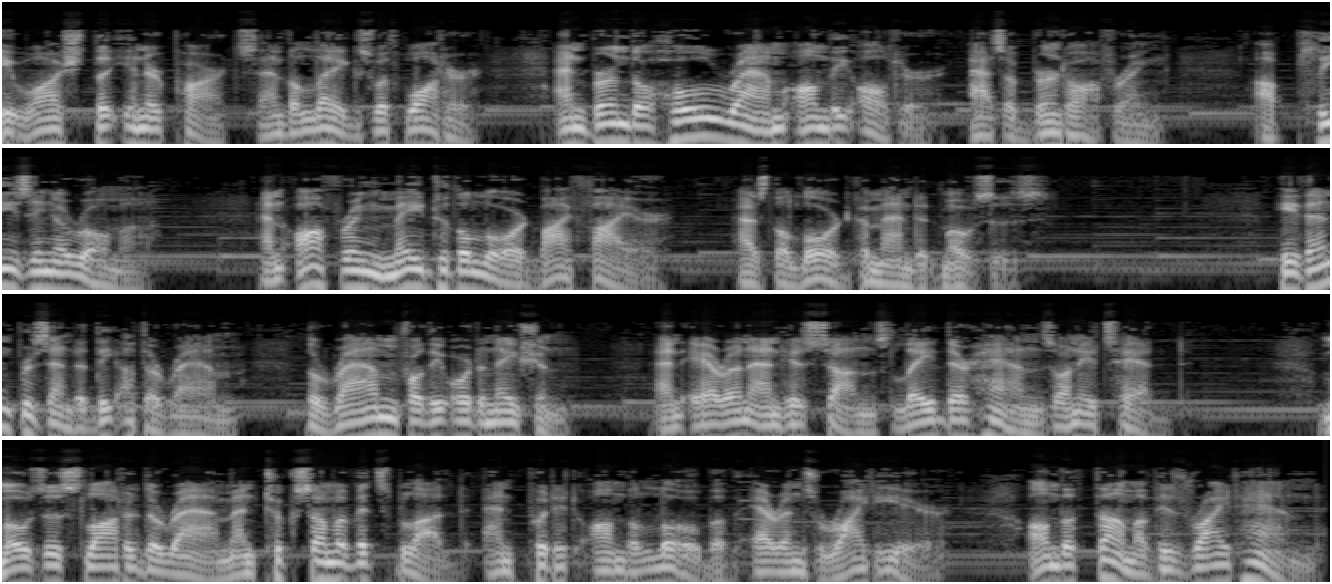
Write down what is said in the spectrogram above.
He washed the inner parts and the legs with water, and burned the whole ram on the altar as a burnt offering, a pleasing aroma, an offering made to the Lord by fire, as the Lord commanded Moses. He then presented the other ram, the ram for the ordination, and Aaron and his sons laid their hands on its head. Moses slaughtered the ram and took some of its blood and put it on the lobe of Aaron's right ear, on the thumb of his right hand,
